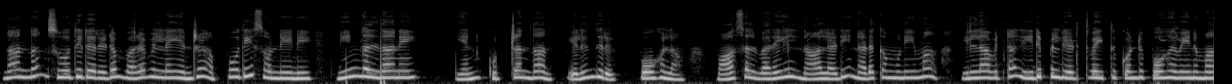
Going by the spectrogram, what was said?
நான் தான் சோதிடரிடம் வரவில்லை என்று அப்போதே சொன்னேனே நீங்கள்தானே என் குற்றந்தான். எழுந்திரு போகலாம். வாசல் வரையில் நாலடி நடக்க முடியுமா? இல்லாவிட்டால் இடுப்பில் எடுத்து வைத்து கொண்டு போக வேணுமா?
